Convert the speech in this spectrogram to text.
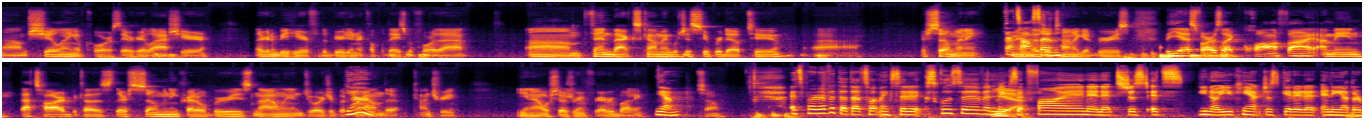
Um, Schilling, of course, they were here last year. They're going to be here for the beer dinner a couple days before that. Um, Finback's coming, which is super dope too. Uh, there's so many. That's I mean, There's a ton of good breweries. But yeah, as far as like qualify, I mean, that's hard because there's so many incredible breweries, not only in Georgia, but Yeah. around the country. You know, I wish there was room for everybody. Yeah. So It's part of it that that's what makes it exclusive and makes Yeah. it fun. And it's just, it's, you know, you can't just get it at any other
